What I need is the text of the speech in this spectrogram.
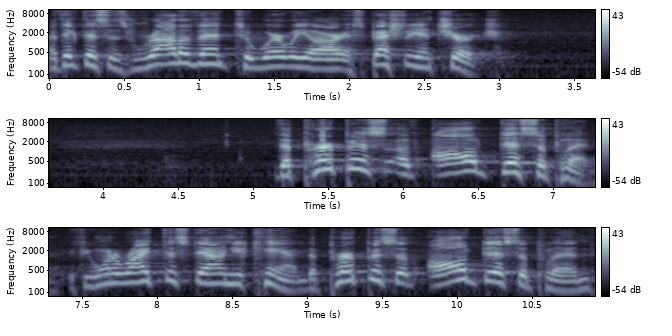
I think this is relevant to where we are, especially in church. The purpose of all discipline, if you want to write this down, you can. The purpose of all discipline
